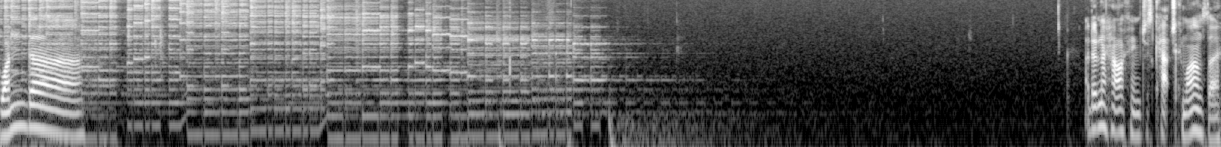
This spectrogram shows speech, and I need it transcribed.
Wonder. I don't know how I can just catch commands though.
